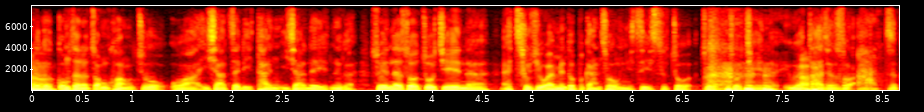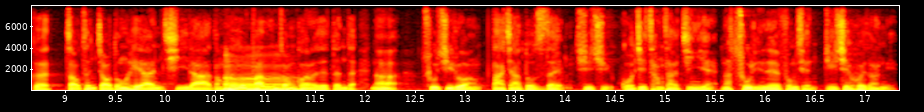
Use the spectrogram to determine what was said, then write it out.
那个工程的状况就哇一下这里瘫，一下那里那个，所以那时候做捷运呢，哎，出去外面都不敢说你自己是做做做捷运的，因为大家就说啊，这个造成交通黑暗期啦，然后又发生状况那些等等。那初期路网大家都是在吸取国际厂商的经验，那处理那些风险的确会让你。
